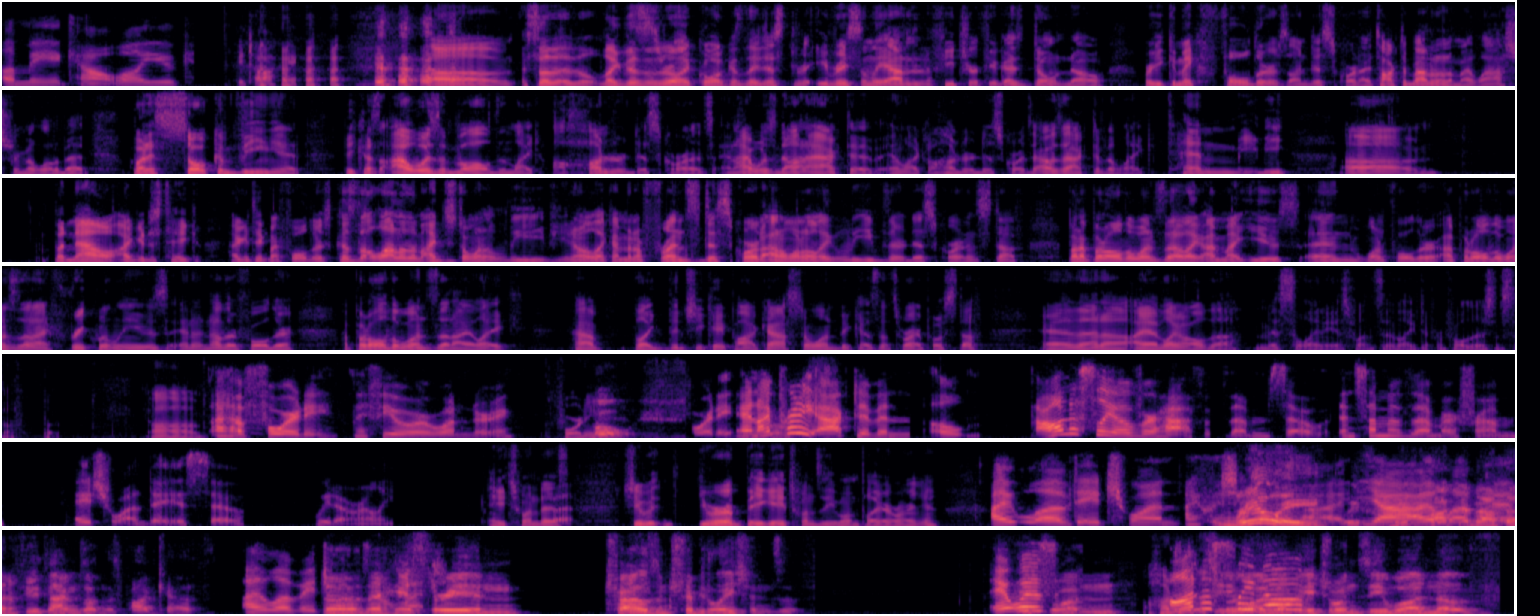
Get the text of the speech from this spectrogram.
let me count while you continue talking. Um so th- th- like this is really cool because they just re- recently added a feature if you guys don't know where you can make folders on discord. I talked about it on my last stream a little bit but it's so convenient because i was involved in like a hundred discords and i was not active in like a hundred discords. I was active in like 10 maybe. Um but now I could just take I could take my folders because a lot of them I just don't want to leave. You know, like I'm in a friend's Discord. I don't want to like leave their Discord and stuff. But I put all the ones that like I might use in one folder. I put all the ones that I frequently use in another folder. I put all the ones that I like have like the GK podcast in one because that's where I post stuff. And then uh, I have like all the miscellaneous ones in like different folders and stuff. But um, i have 40 if you were wondering forty. oh, 40 and i'm pretty active in oh, honestly over half of them so and some of them are from h1 days so we don't really H1 days. but- She w- you were a big H1Z1 player, weren't you? i loved h1 i wish I could really? We've, yeah we've talked love about it. that a few times on this podcast. i love h1 The so the much. history and trials and tribulations of it was H1 A hundred Honestly, discords. though- Z1 of H1Z1 of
